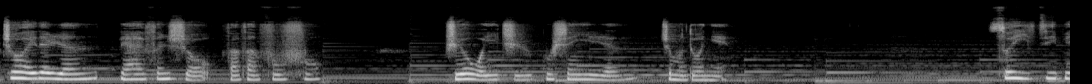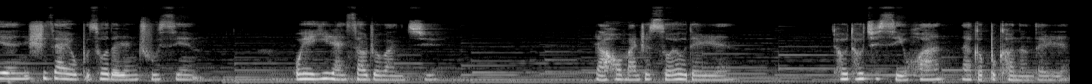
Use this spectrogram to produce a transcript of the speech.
周围的人恋爱分手反反复复，只有我一直孤身一人这么多年。所以，即便是再有不错的人出现，我也依然笑着婉拒，然后瞒着所有的人，偷偷去喜欢那个不可能的人。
